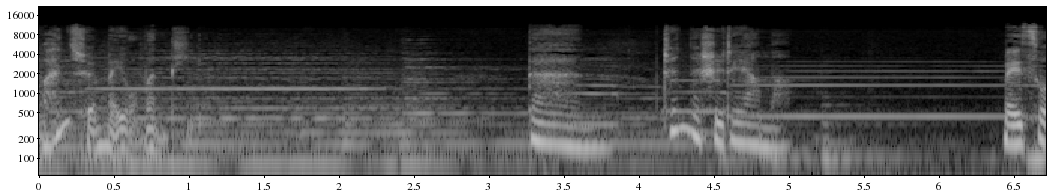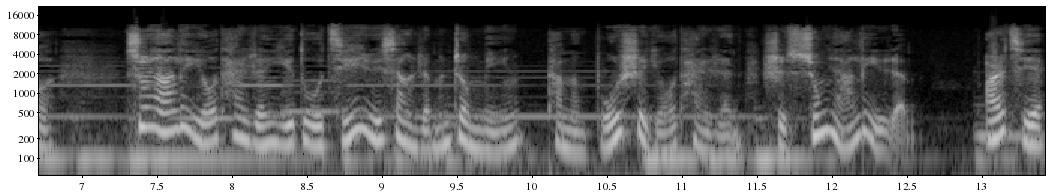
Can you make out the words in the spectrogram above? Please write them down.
完全没有问题。”但真的是这样吗？没错。匈牙利犹太人一度急于向人们证明，他们不是犹太人，是匈牙利人，而且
